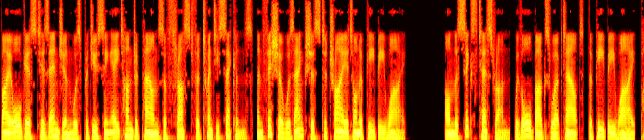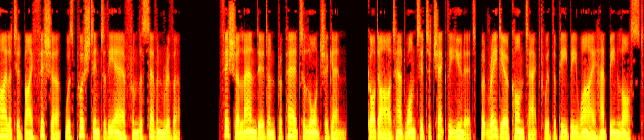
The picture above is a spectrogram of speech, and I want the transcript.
By August his engine was producing 800 pounds of thrust for 20 seconds, and Fisher was anxious to try it on a PBY. On the sixth test run, with all bugs worked out, the PBY, piloted by Fisher, was pushed into the air from the Severn River. Fisher landed and prepared to launch again. Goddard had wanted to check the unit, but radio contact with the PBY had been lost.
